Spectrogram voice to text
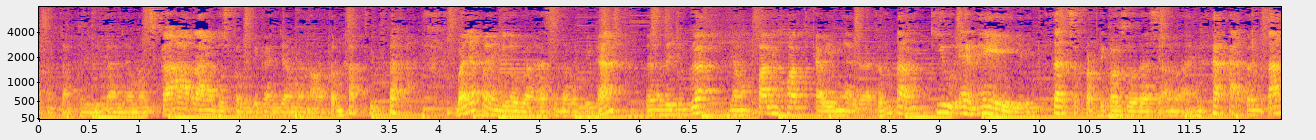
tentang pendidikan zaman sekarang, terus pendidikan zaman alternatif. Banyak apa yang kita bahas tentang pendidikan. Dan ada juga yang paling hot kali ini adalah tentang Q&A jadi kita seperti konsultasi online. Tentang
